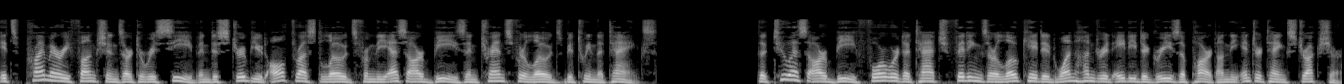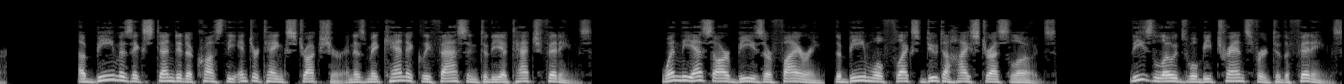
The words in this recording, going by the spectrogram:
Its primary functions are to receive and distribute all thrust loads from the SRBs and transfer loads between the tanks. The two SRB forward attach fittings are located 180 degrees apart on the intertank structure. A beam is extended across the intertank structure and is mechanically fastened to the attach fittings. When the SRBs are firing, the beam will flex due to high stress loads. These loads will be transferred to the fittings.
